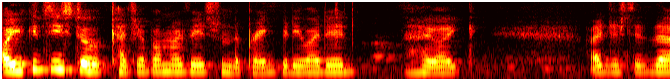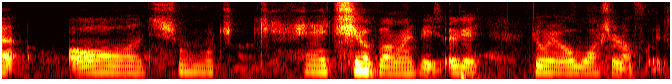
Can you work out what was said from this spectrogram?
Oh, you can see still ketchup on my face from the prank video I did. I, like, I just did that. Oh, so much ketchup on my face. Okay, don't worry, I'll wash it off later.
